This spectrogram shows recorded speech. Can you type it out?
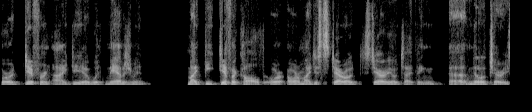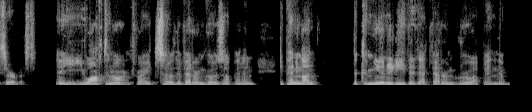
or a different idea with management might be difficult or or am i just stereo, stereotyping uh, military service? You often aren't right? So the veteran grows up in and depending on the community that that veteran grew up in the,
